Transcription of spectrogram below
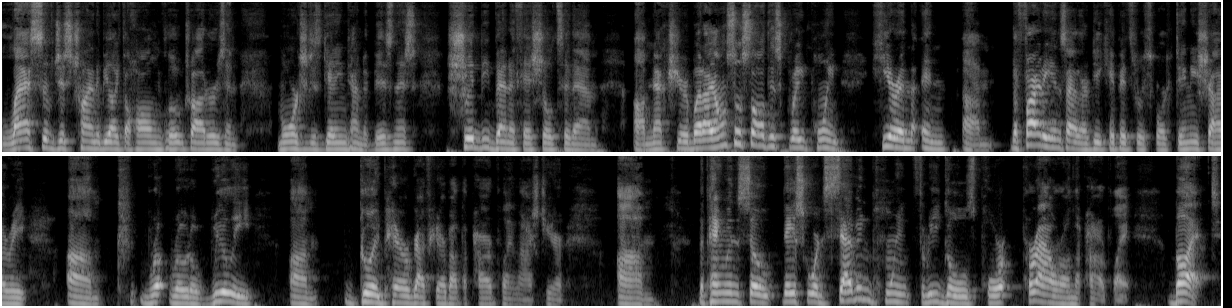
less of just trying to be like the Harlem Globetrotters and more to just getting down to business should be beneficial to them um, next year. But I also saw this great point here in the, in um, the Friday Insider, DK Pittsburgh Sports. Danny Shirey um, wrote a really um, good paragraph here about the power play last year. Um, the Penguins, so they scored 7.3 goals per, per hour on the power play, but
